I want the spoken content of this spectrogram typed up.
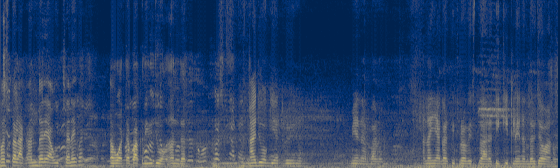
મસ્ત લાગે. અંદર આવું જ છે ને કોઈ? આ વોટર પાર્ક રહ્યું જુઓ અંદર. આ જુઓ ગેટ રહ્યું મેન આવવાનું અને અહીંયા આગળથી પ્રવેશ દ્વારા ટિકિટ લઈને અંદર જવાનું.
